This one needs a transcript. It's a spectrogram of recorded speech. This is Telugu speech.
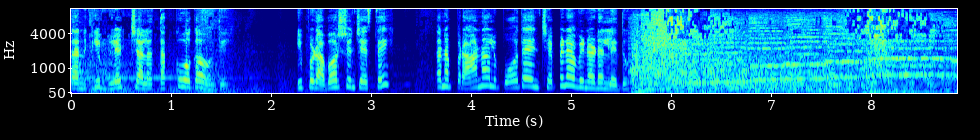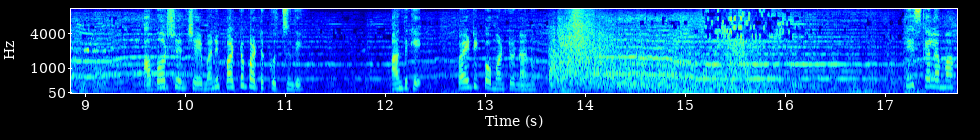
తనకి బ్లడ్ చాలా తక్కువగా ఉంది. ఇప్పుడు అబార్షన్ చేస్తే తన ప్రాణాలు పోతాయని చెప్పినా వినడం లేదు. అబార్షన్ చేయమని పట్టు కూర్చుంది. అందుకే బయటికి పోమంటున్నాను. తీసుకెళ్ళమ్మా.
